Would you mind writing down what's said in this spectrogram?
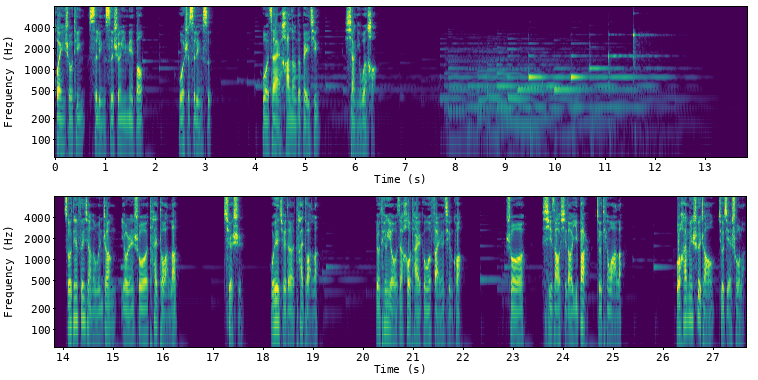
欢迎收听四零四声音面包，我是四零四，我在寒冷的北京向你问好。昨天分享的文章，有人说太短了，确实，我也觉得太短了。有听友在后台跟我反映情况，说洗澡洗到一半就听完了，我还没睡着就结束了，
